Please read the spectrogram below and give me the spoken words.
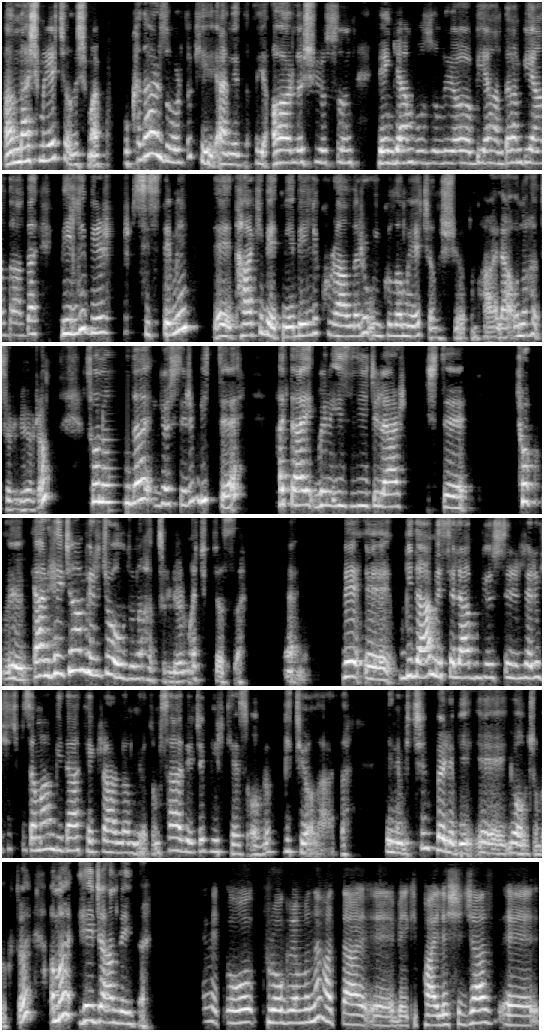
anlaşmaya çalışmak o kadar zordu ki yani ağırlaşıyorsun, dengen bozuluyor bir yandan bir yandan da belli bir sistemin e, takip etmeye, belli kuralları uygulamaya çalışıyordum hala onu hatırlıyorum. Sonunda gösteri bitti. Hatta böyle izleyiciler işte çok e, yani heyecan verici olduğunu hatırlıyorum açıkçası. Yani ve e, bir daha mesela bu gösterileri hiçbir zaman bir daha tekrarlamıyordum. Sadece bir kez olup bitiyorlardı. Benim için böyle bir e, yolculuktu. Ama heyecanlıydı. Evet, o programını hatta e, belki paylaşacağız e,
